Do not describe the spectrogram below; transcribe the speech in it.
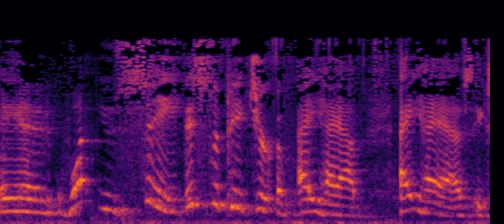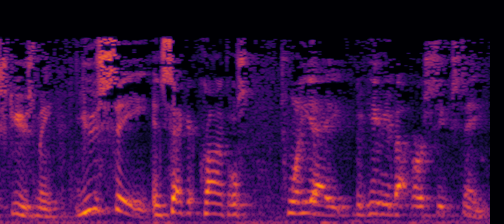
And what you see, this is a picture of Ahab, Ahaz, excuse me, you see in Second Chronicles 28, beginning about verse 16.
